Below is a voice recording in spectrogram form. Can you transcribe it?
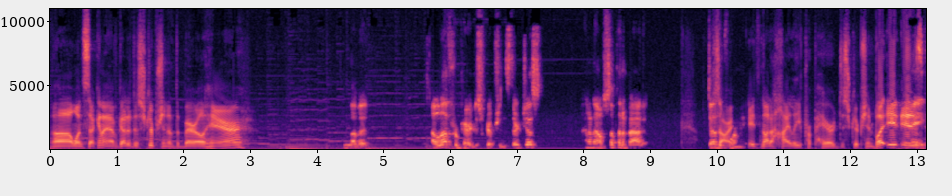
Uh, one second, I have got a description of the barrel here. Love it. I love prepared descriptions. They're just I don't know, something about it. Does it for Sorry, me. it's not a highly prepared description, but it is Hey,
